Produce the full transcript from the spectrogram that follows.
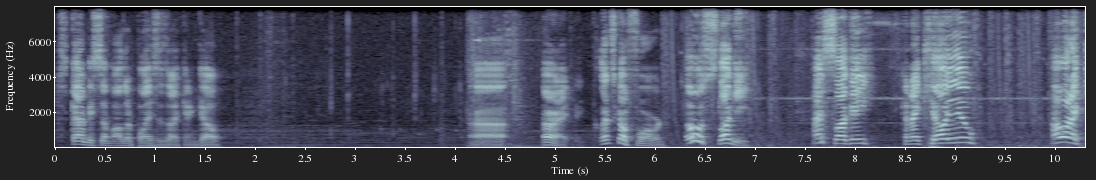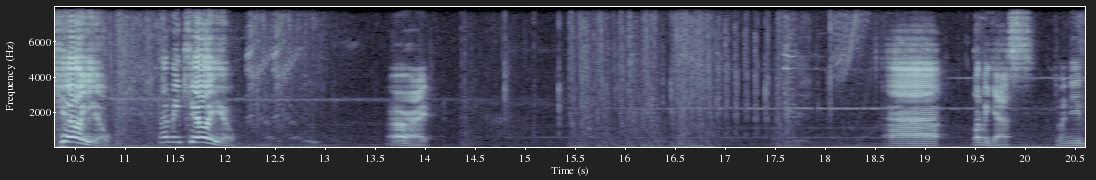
There's gotta be some other places I can go. Uh, alright. Let's go forward. Oh, Sluggy. Hi, Sluggy. Can I kill you? I want to kill you. Let me kill you. Alright. Uh, let me guess. Do I need...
